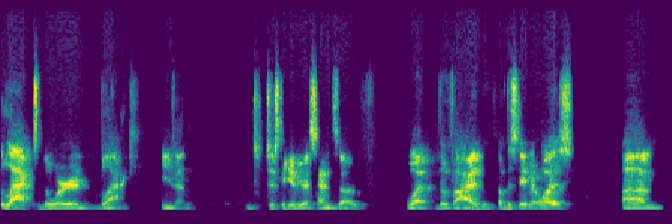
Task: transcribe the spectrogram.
lacked the word black, even. Just to give you a sense of what the vibe of the statement was. Um,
